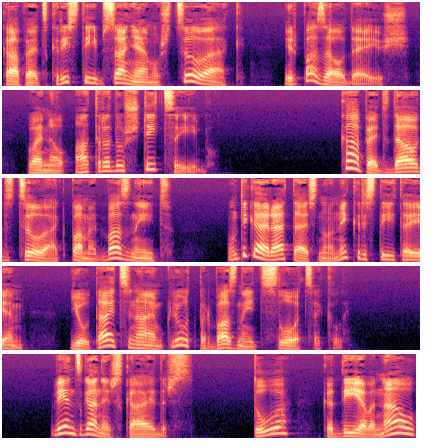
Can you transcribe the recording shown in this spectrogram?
kāpēc kristību saņēmuši cilvēki ir pazaudējuši vai nav atraduši ticību. Kāpēc daudzi cilvēki pamet baznīcu, un tikai retais no nekristītajiem jūt aicinājumu kļūt par baznīcas locekli? Viens gan ir skaidrs - to, ka dieva nav,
